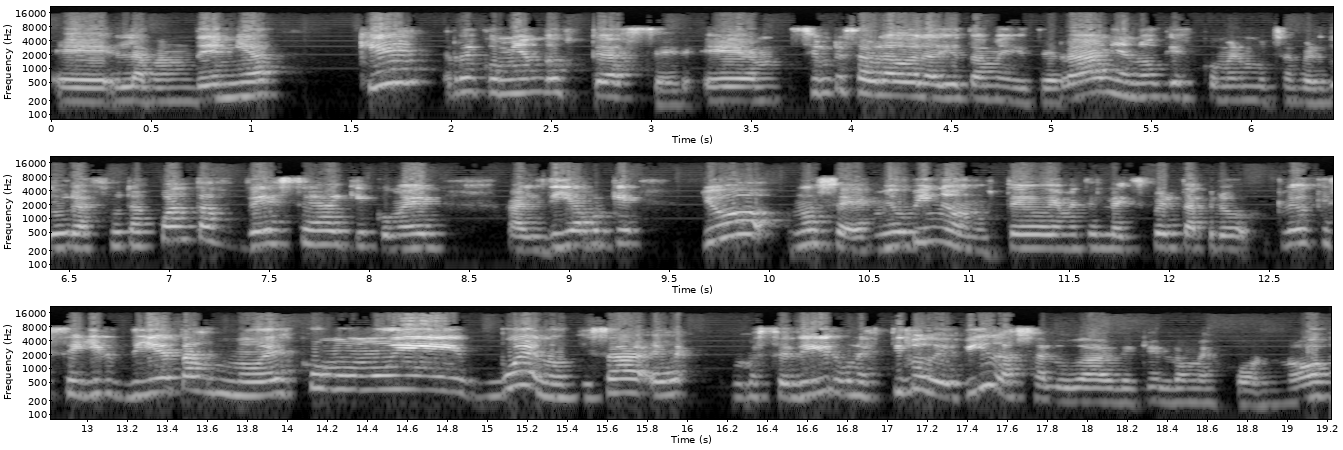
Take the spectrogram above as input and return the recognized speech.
eh, la pandemia. ¿Qué recomienda usted hacer? Eh, siempre se ha hablado de la dieta mediterránea, ¿no? Que es comer muchas verduras, frutas. ¿Cuántas veces hay que comer al día? Porque yo, no sé, es mi opinión, usted obviamente es la experta, pero creo que seguir dietas no es como muy bueno, quizás es seguir un estilo de vida saludable, que es lo mejor, ¿no?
